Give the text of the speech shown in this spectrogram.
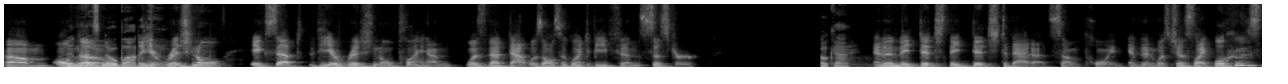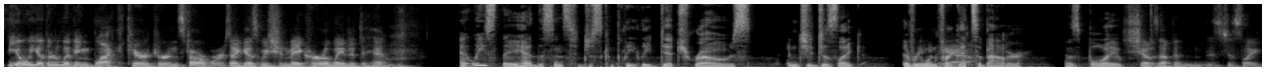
Um, Finn although has nobody. The original, except the original plan was that that was also going to be Finn's sister, Okay. and then they ditched they ditched that at some point, and then was just like, well, who's the only other living black character in Star Wars? I guess we should make her related to him. At least they had the sense to just completely ditch Rose, and she just like everyone Yeah. forgets about her. As boy, Shows up and is just like,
